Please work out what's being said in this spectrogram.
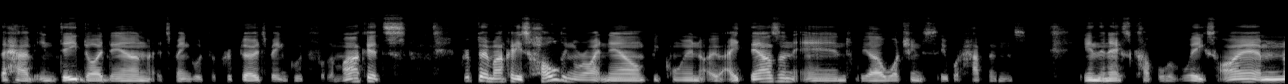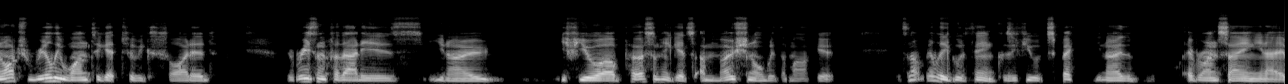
They have indeed died down. It's been good for crypto. It's been good for the markets. Crypto market is holding right now Bitcoin over 8,000, and we are watching to see what happens in the next couple of weeks. I am not really one to get too excited the reason for that is, you know, if you are a person who gets emotional with the market, it's not really a good thing because if you expect, you know, everyone's saying, you know,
